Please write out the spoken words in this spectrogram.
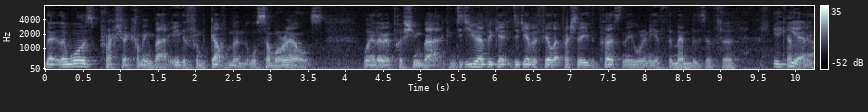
that there was pressure coming back, either from government or somewhere else, where they were pushing back? And did you ever get? Did you ever feel that pressure, either personally or any of the members of the? Yeah,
